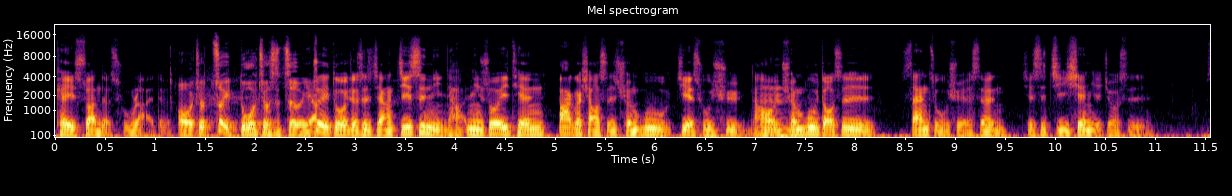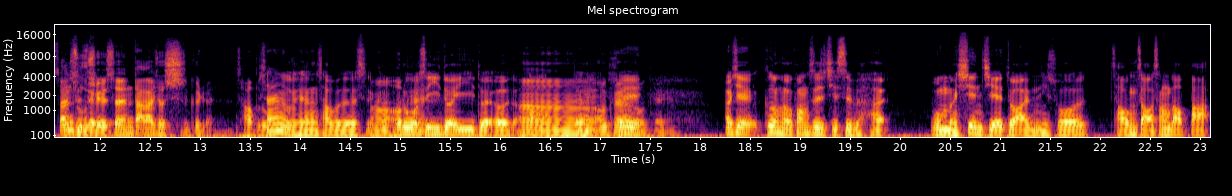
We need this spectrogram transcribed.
可以算得出来的。哦，就最多就是这样。最多就是这样，即使你好，你说一天八个小时全部借出去，然后嗯全部都是三组学生，其实极限也就是三组学生大概就十个人，差不多。三组学生差不多十个。如果是一对一、一对二的话，嗯对，所以而且更何况是其实很，我们现阶段你说从早上到八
